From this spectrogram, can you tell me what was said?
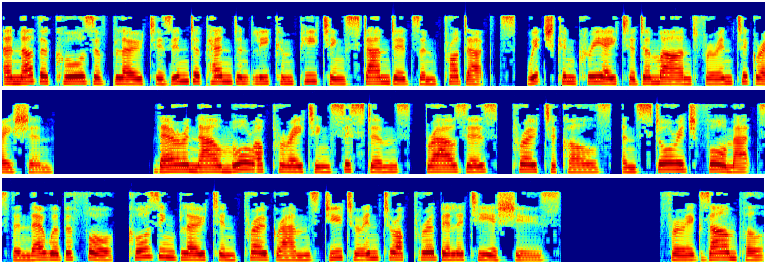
Another cause of bloat is independently competing standards and products, which can create a demand for integration. There are now more operating systems, browsers, protocols, and storage formats than there were before, causing bloat in programs due to interoperability issues. For example,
